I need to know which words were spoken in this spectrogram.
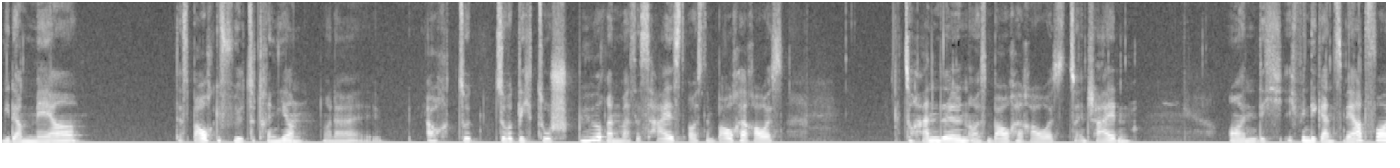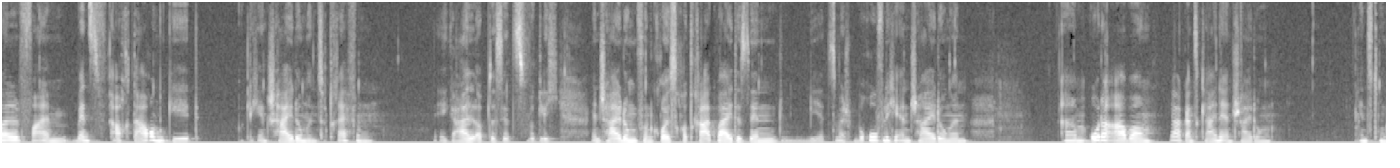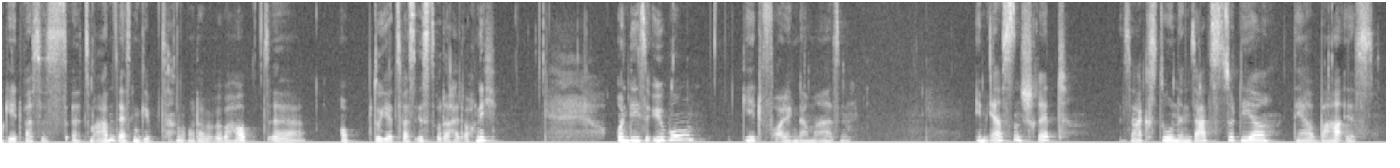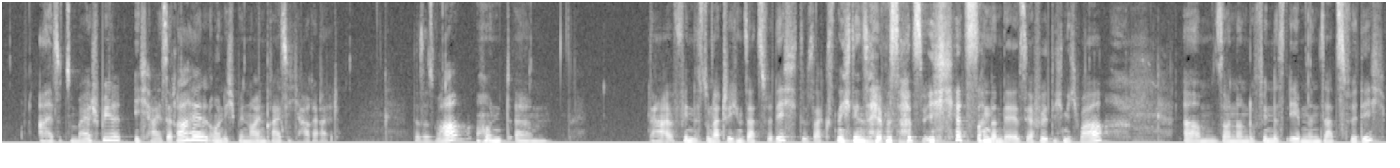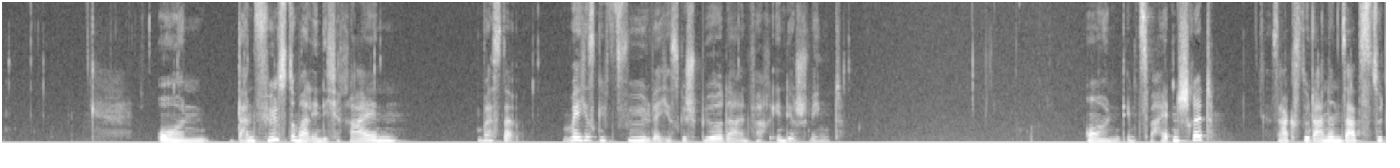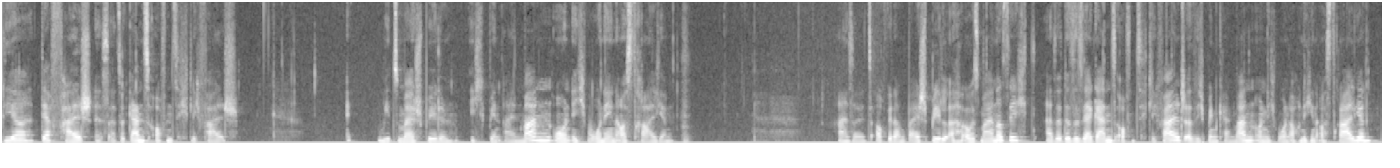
wieder mehr das Bauchgefühl zu trainieren oder auch zu, zu wirklich zu spüren, was es heißt, aus dem Bauch heraus zu handeln, aus dem Bauch heraus zu entscheiden. Und ich, ich finde die ganz wertvoll, vor allem wenn es auch darum geht, wirklich Entscheidungen zu treffen. Egal, ob das jetzt wirklich Entscheidungen von größerer Tragweite sind, wie jetzt zum Beispiel berufliche Entscheidungen ähm, oder aber ja, ganz kleine Entscheidungen, wenn es darum geht, was es äh, zum Abendessen gibt oder überhaupt, äh, ob du jetzt was isst oder halt auch nicht. Und diese Übung geht folgendermaßen. Im ersten Schritt sagst du einen Satz zu dir, der wahr ist. Also zum Beispiel, ich heiße Rahel und ich bin 39 Jahre alt. Das ist wahr und ähm, da findest du natürlich einen Satz für dich. Du sagst nicht denselben Satz wie ich jetzt, sondern der ist ja für dich nicht wahr, ähm, sondern du findest eben einen Satz für dich. Und dann fühlst du mal in dich rein, was da, welches Gefühl, welches Gespür da einfach in dir schwingt. Und im zweiten Schritt sagst du dann einen Satz zu dir, der falsch ist, also ganz offensichtlich falsch wie zum Beispiel, ich bin ein Mann und ich wohne in Australien. Also jetzt auch wieder ein Beispiel aus meiner Sicht. Also das ist ja ganz offensichtlich falsch. Also ich bin kein Mann und ich wohne auch nicht in Australien.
